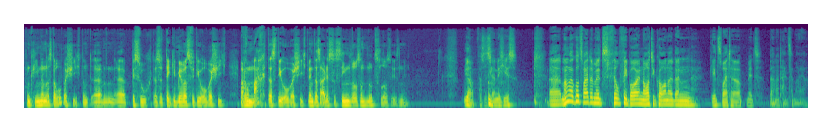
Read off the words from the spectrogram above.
von Kindern aus der Oberschicht und, ähm, äh, besucht. Also denke ich mir was für die Oberschicht. Warum macht das die Oberschicht, wenn das alles so sinnlos und nutzlos ist, nicht? Ja, was es ja nicht ist. Äh, machen wir kurz weiter mit Filthy Boy, Naughty Corner, dann geht's weiter mit Bernhard Heinzelmeier.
